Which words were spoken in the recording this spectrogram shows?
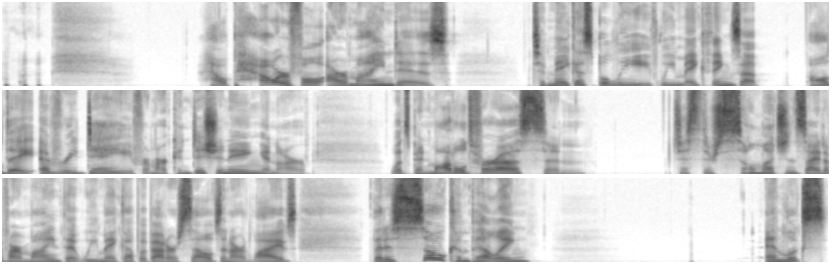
how powerful our mind is to make us believe. We make things up all day, every day from our conditioning and our what's been modeled for us and just there's so much inside of our mind that we make up about ourselves and our lives that is so compelling and looks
